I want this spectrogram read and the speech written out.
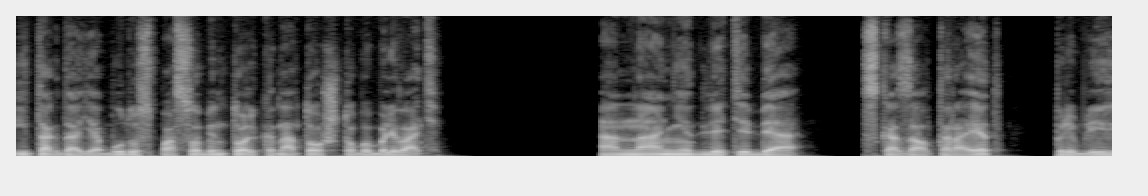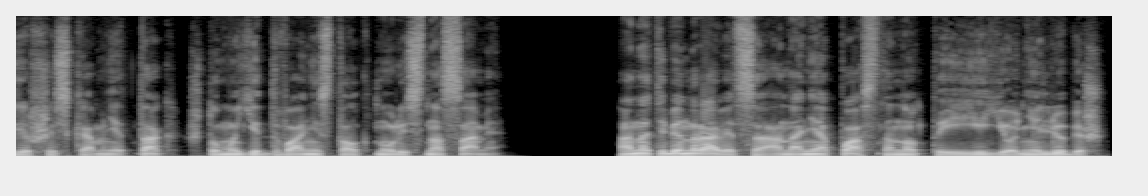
и тогда я буду способен только на то, чтобы блевать. «Она не для тебя», — сказал Тараэт, приблизившись ко мне так, что мы едва не столкнулись носами. «Она тебе нравится, она не опасна, но ты ее не любишь.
